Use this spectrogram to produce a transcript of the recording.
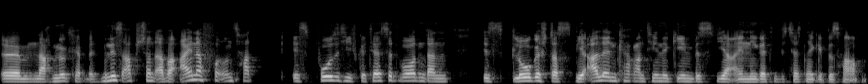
ähm, nach Möglichkeit mit Mindestabstand, aber einer von uns hat, ist positiv getestet worden, dann ist logisch, dass wir alle in Quarantäne gehen, bis wir ein negatives Testergebnis haben.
